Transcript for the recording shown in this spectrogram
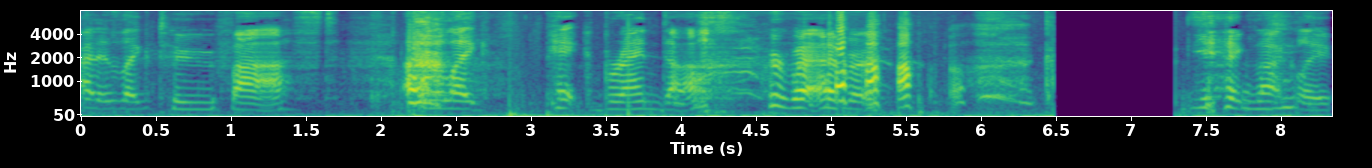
and it's like too fast, or like pick Brenda or whatever. yeah, exactly.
